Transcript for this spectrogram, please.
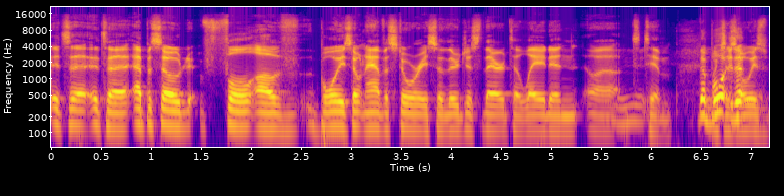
it's a it's a episode full of boys don't have a story, so they're just there to lay it in uh, to Tim. The which boy- is the- always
